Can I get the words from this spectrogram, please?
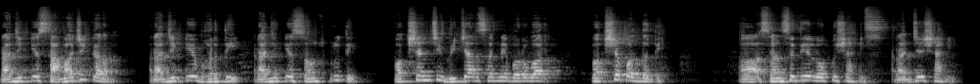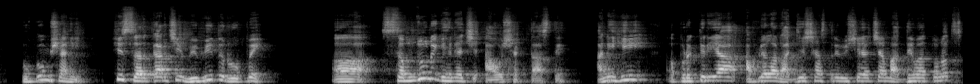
राजकीय सामाजिकरण राजकीय भरती राजकीय संस्कृती पक्षांची विचारसरणी बरोबर पक्ष पद्धती संसदीय लोकशाही राज्यशाही हुकुमशाही ही सरकारची विविध रूपे समजून घेण्याची आवश्यकता असते. आणि ही प्रक्रिया आपल्याला राज्यशास्त्र विषयाच्या माध्यमातूनच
